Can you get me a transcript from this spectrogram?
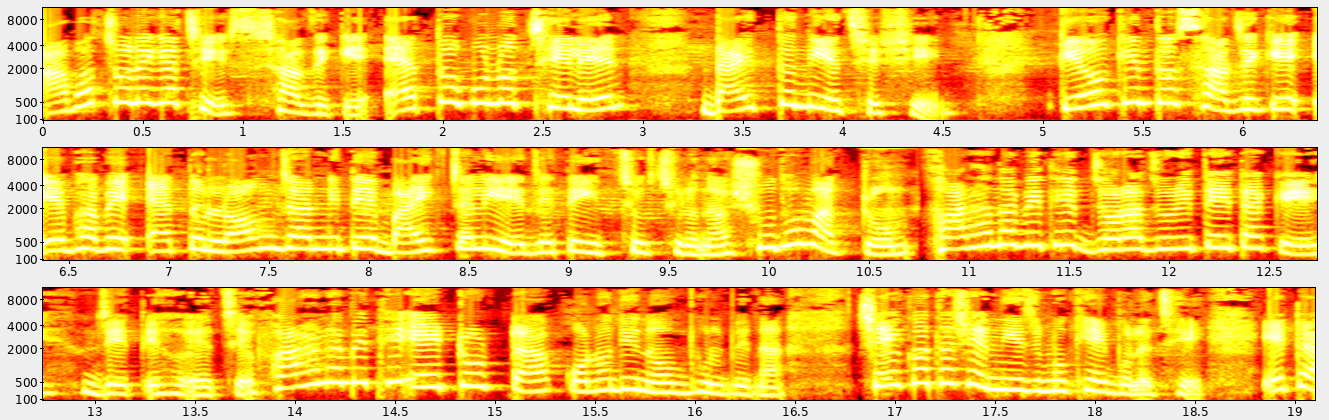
আবার চলে গেছে সাজেকে। এতগুলো ছেলের দায়িত্ব নিয়েছে সে। কেউ কিন্তু সাজেকে এভাবে এত লং জার্নিতে বাইক চালিয়ে যেতে ইচ্ছুক ছিল না। শুধুমাত্র ফারহানা বিথির জোড়াজুড়িতেই তাকে যেতে হয়েছে। ফারহানা বিথি এই ট্যুরটা কোনোদিনও ভুলবে না। সেই কথা সে নিজ মুখেই বলেছে। এটা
